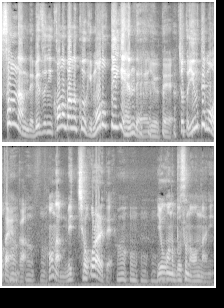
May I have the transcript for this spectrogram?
そんなんで別にこの場の空気戻っていけへんで 言うて。ちょっと言うてもうたやんか、うんうんうんほなめっちゃ怒られて。うんうんうんうん横のブスの女に。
